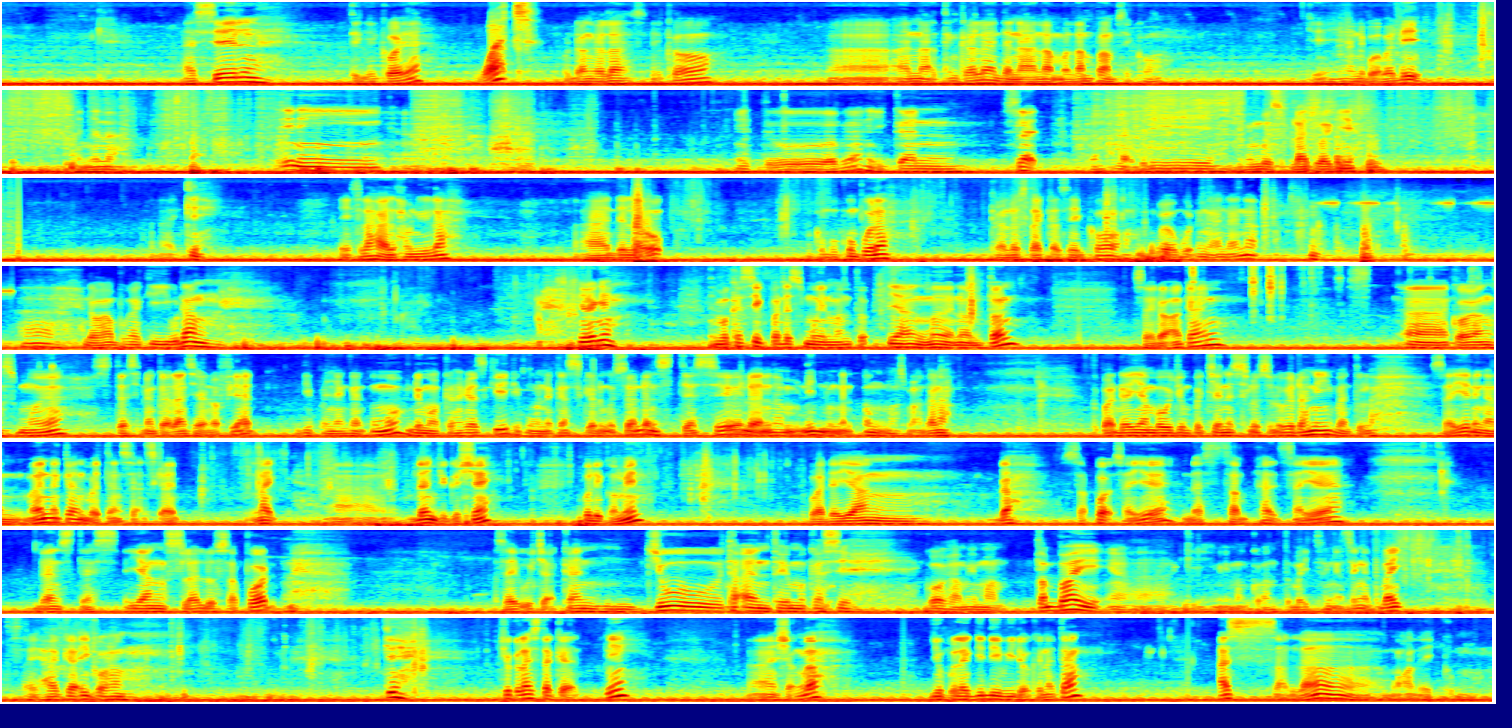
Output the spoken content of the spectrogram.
Hasil 3 ekor ya. What? udang galas seekor uh, anak tengkalan dan anak lampam seekor. Ok yang dia buat balik. Hanyalah. Ini. Uh, itu apa ikan slat ikan slat tadi member sebelah tu lagi ya. ok eh, setelah Alhamdulillah. Uh, ada lauk. Kumpul-kumpul lah. Kalau setakat seekor berebut dengan anak-anak. Ah, ada orang pengaki udang. Ok lagi. Terima kasih kepada semua yang, menonton, yang menonton. Saya doakan uh, korang semua sentiasa dalam keadaan sihat walafiat. Dipanjangkan umur dimurahkan rezeki dimudahkan segala urusan dan sentiasa dalam lindungan Allah SWT kepada yang baru jumpa channel seluruh-seluruh dah ni bantulah saya dengan menekan button subscribe like uh, dan juga share. Boleh komen kepada yang dah support saya dah subscribe saya dan yang selalu support saya ucapkan jutaan terima kasih. Korang memang terbaik. Ya, okay, memang korang terbaik sangat-sangat terbaik. Saya hargai korang. Ok cukuplah setakat ni. Uh, insyaAllah jumpa lagi di video akan datang Assalamualaikum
